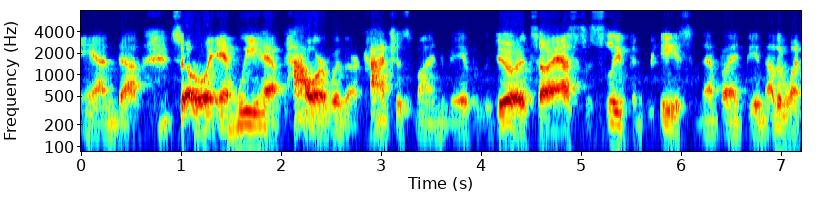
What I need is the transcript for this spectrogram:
and uh, so and we have power with our conscious mind to be able to do it so I ask to sleep in peace and that might be another one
